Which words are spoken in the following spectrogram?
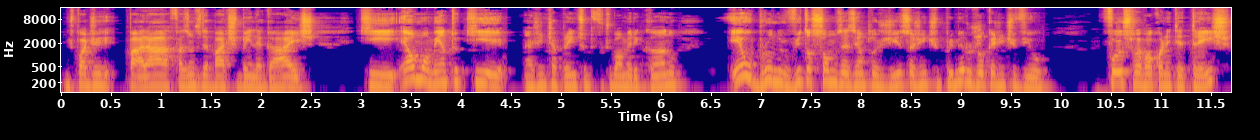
A gente pode parar, fazer uns debates bem legais, que é o momento que a gente aprende sobre futebol americano. Eu, Bruno e o Vitor somos exemplos disso. A gente, o primeiro jogo que a gente viu foi o Super Bowl 43.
